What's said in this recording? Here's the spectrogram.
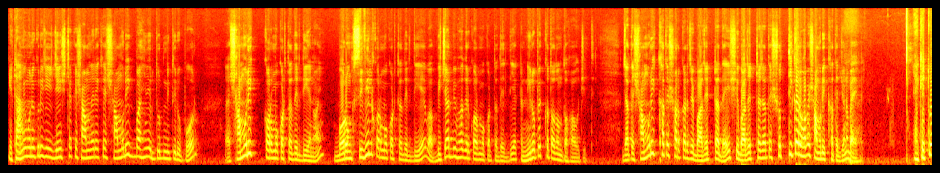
এটা- আমি মনে করি যে এই জিনিসটাকে সামনে রেখে সামরিক বাহিনীর দুর্নীতির উপর সামরিক কর্মকর্তাদের দিয়ে নয় বরং সিভিল কর্মকর্তাদের দিয়ে বা বিচার বিভাগের কর্মকর্তাদের দিয়ে একটা নিরপেক্ষ তদন্ত হওয়া উচিত। যাতে সামরিক খাতে সরকার যে বাজেটটা দেয়, সেই বাজেটটা যাতে সত্যিকারভাবে সামরিক খাতের জন্য ব্যয় হয়। একে তো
